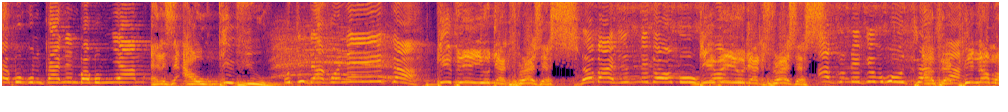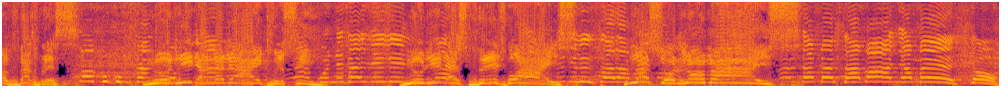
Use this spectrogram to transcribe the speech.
And he said, I will give you, Giving you the treasures, noba ndikunike ubukho giving you the treasures of the kingdom of darkness. You need another eye to see. You need a spiritual eyes, not your normal eyes. namehlo abanye amehlo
